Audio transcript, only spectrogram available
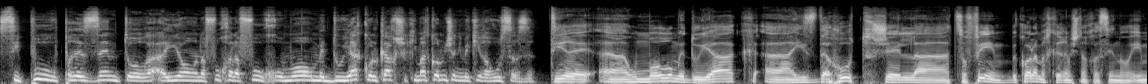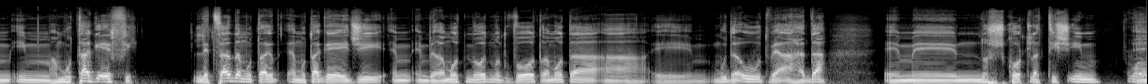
סיפור, פרזנטור, רעיון, הפוך על הפוך, הומור מדויק כל כך, שכמעט כל מי שאני מכיר הרוס על זה. תראה, ההומור הוא מדויק, ההזדהות של הצופים בכל המחקרים שאנחנו עשינו עם, עם המותג אפי, לצד המותג, המותג AAG, הם, הם ברמות מאוד מאוד גבוהות, רמות המודעות והאהדה, הן אה, נושקות ל-90 וואו.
